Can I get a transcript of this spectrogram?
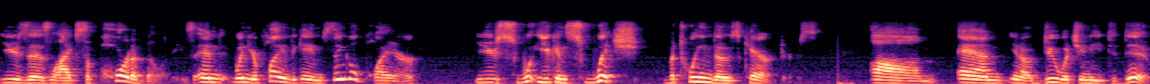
uses like support abilities. And when you're playing the game single player you sw- you can switch between those characters. Um, and you know do what you need to do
